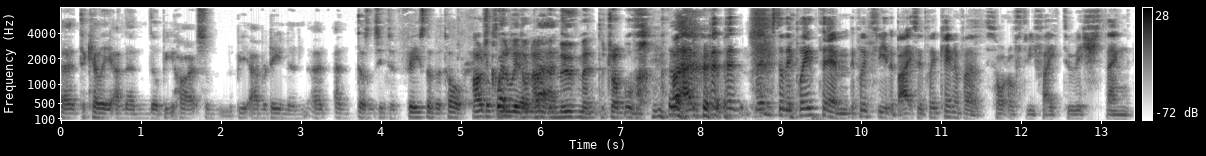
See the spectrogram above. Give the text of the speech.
uh, to Killie, and then they'll beat Hearts and beat Aberdeen, and, and, and doesn't seem to phase them at all. Hearts clearly don't have bad, the movement to trouble them. but, but, but, so they played um, they played three at the back, so they played kind of a sort of three five two ish thing.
